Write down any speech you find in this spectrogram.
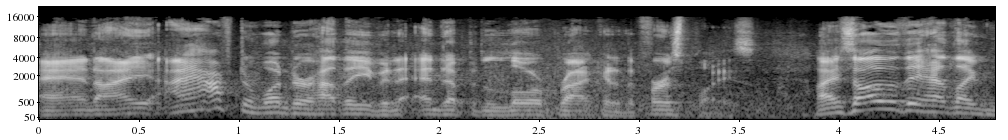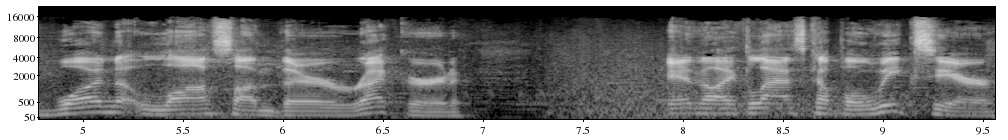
And I, I have to wonder how they even end up in the lower bracket in the first place. I saw that they had like one loss on their record in like the last couple of weeks here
